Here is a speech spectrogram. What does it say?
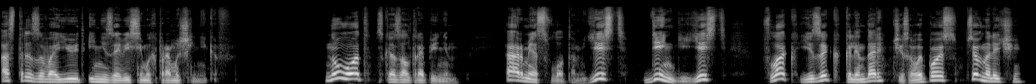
Астры завоюет и независимых промышленников. «Ну вот», — сказал Тропинин, — «армия с флотом есть, деньги есть, флаг, язык, календарь, часовой пояс — все в наличии.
